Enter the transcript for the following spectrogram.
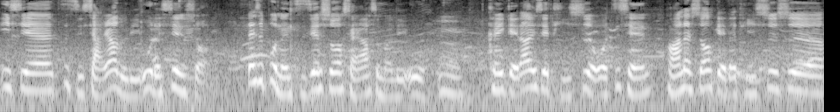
一些自己想要的礼物的线索，但是不能直接说想要什么礼物。嗯，可以给到一些提示。我之前玩的时候给的提示是。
